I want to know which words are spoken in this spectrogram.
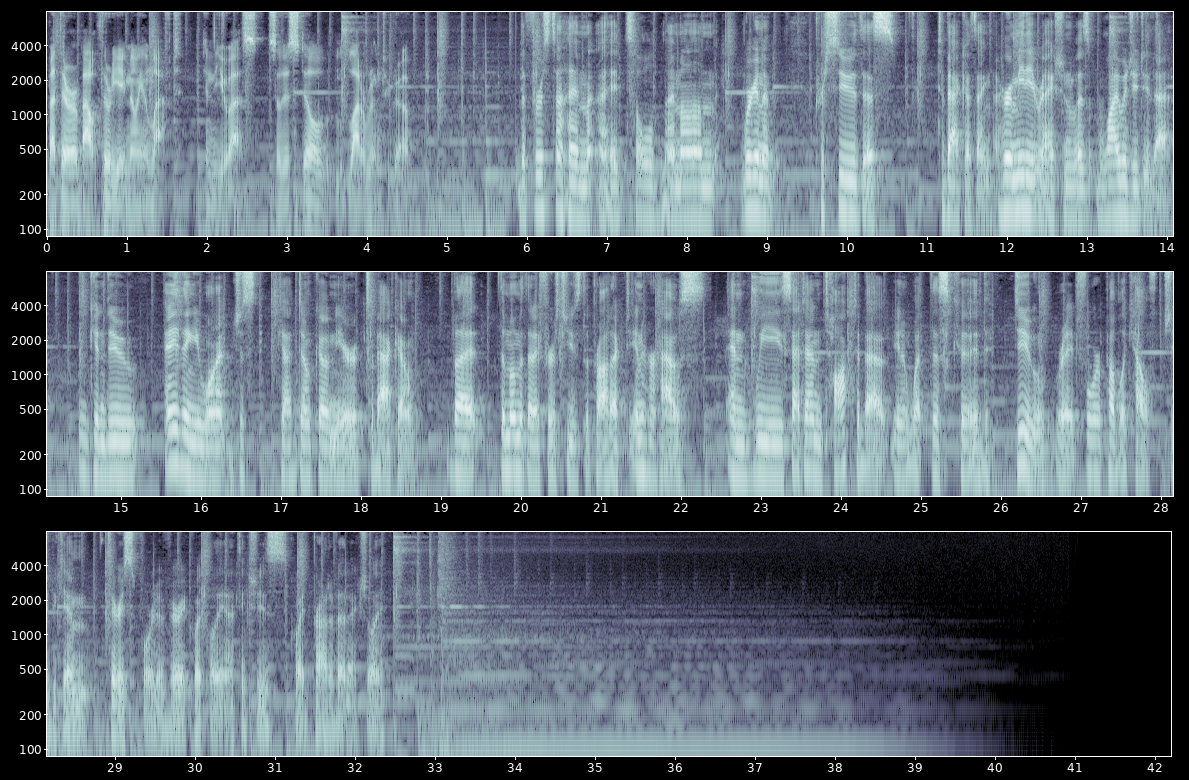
but there are about 38 million left in the US. So there's still a lot of room to grow. The first time I told my mom, we're going to pursue this tobacco thing, her immediate reaction was, Why would you do that? You can do anything you want, just God, don't go near tobacco. But the moment that I first used the product in her house and we sat down and talked about, you know, what this could do, right, for public health, she became very supportive very quickly. I think she's quite proud of it, actually.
